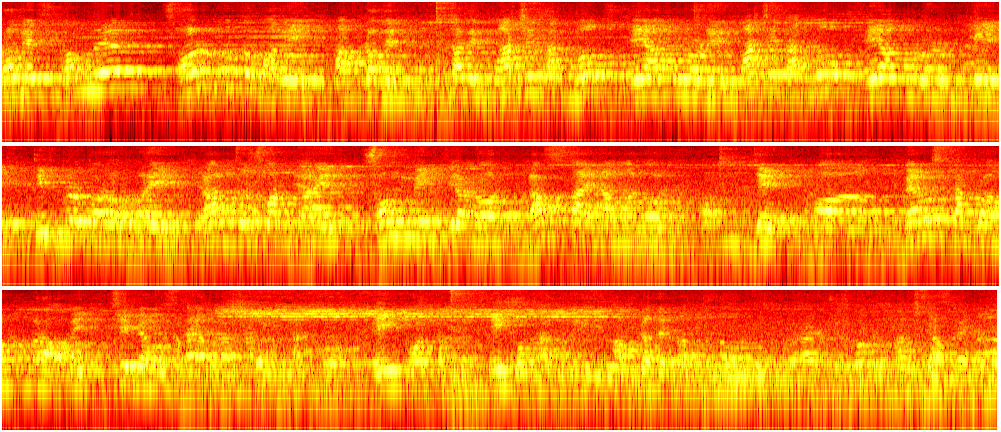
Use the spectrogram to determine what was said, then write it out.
প্রদেশ কংগ্রেস সর্বতভাবে আপনাদের, তাদের পাশে থাকব, এই আন্দোলনের পাশে থাকব, এই আন্দোলনকে তীব্রতর করে রাজ্য সরকারের সম্বিত ফিরানোর রাস্তায় নামানোর যে ব্যবস্থা গ্রহণ করা হবে সেই ব্যবস্থায় আমরা সামিল থাকব। এই কথা এই কথাগুলি আপনাদের মাধ্যমে অনুরোধ করার জন্য আজকে আমরা এখানে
